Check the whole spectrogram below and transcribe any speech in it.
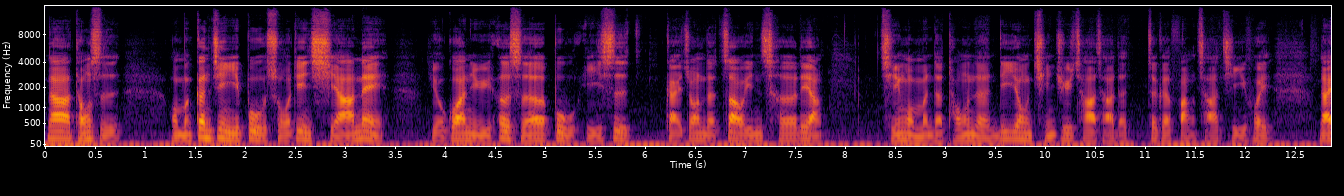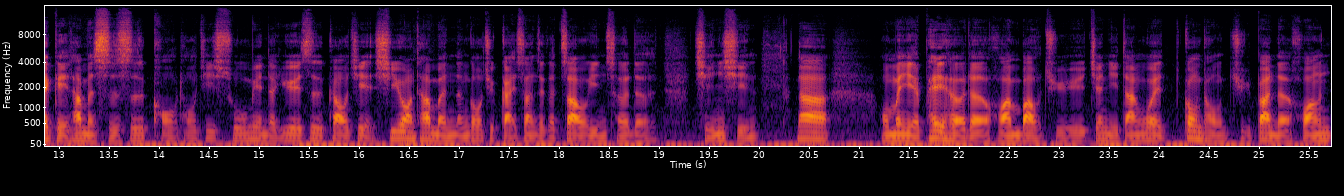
那同时，我们更进一步锁定辖内有关于二十二部疑似改装的噪音车辆，请我们的同仁利用情区查查的这个访查机会。来给他们实施口头及书面的约制告诫，希望他们能够去改善这个噪音车的情形。那我们也配合的环保局监理单位共同举办的环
